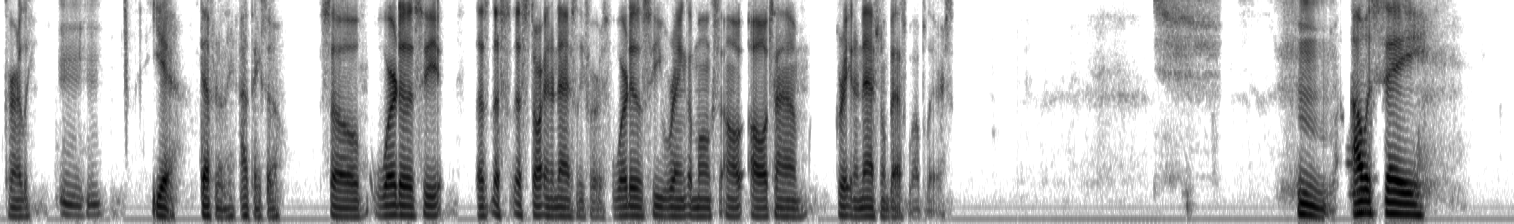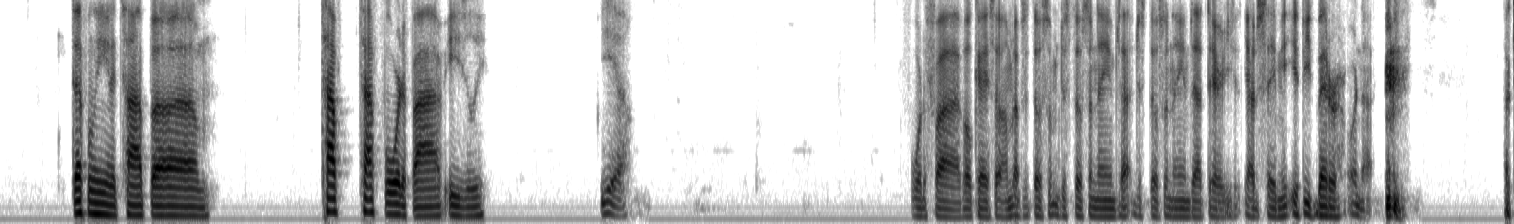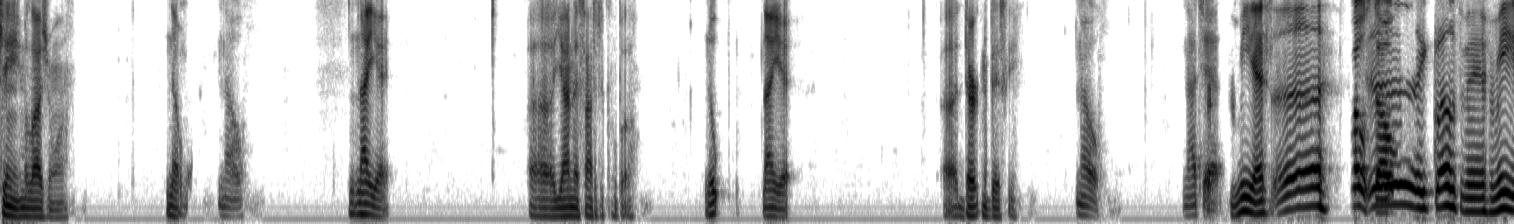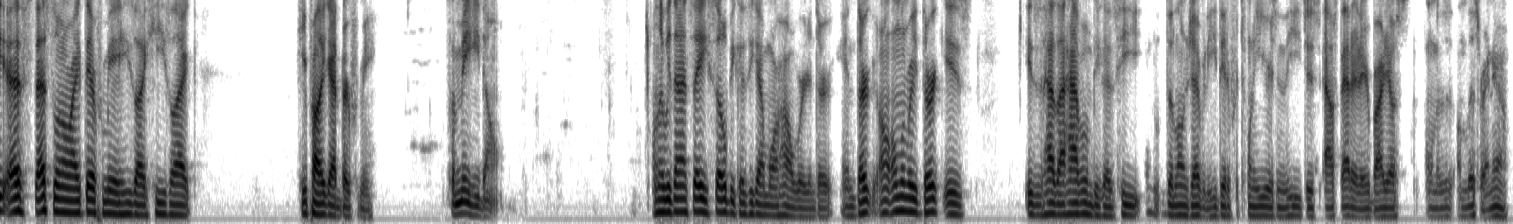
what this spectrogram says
currently. Mm-hmm. Yeah, definitely. I think so. So where does he? Let's let's let's start internationally first. Where does he rank amongst all all time great international basketball players? Hmm. I would say definitely in the top um top top four to five easily. Yeah. Four to five. Okay, so I'm gonna just throw some just throw some names out. Just throw some names out there. You, y'all just say me if he's better or not. Hakeem Olajuwon. No, No. not yet. Uh, Giannis Antetokounmpo. Nope, not yet. Uh, Dirk Nowitzki. No. Not yet. For me, that's uh Close though. uh, close, man. For me, that's that's the one right there for me. He's like he's like he probably got Dirk for me. For me, he don't. Only reason I say so because he got more hardware than Dirk, and Dirk only way Dirk is is has I have him because he the longevity he did it for twenty years and he just outstatted everybody else on the on the list right now.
